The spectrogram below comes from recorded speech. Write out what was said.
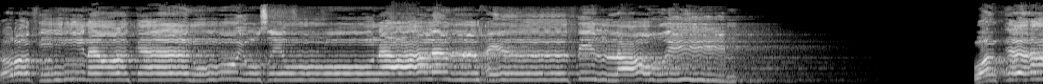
مترفين وكانوا يصرون على الحنث العظيم. وكانوا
